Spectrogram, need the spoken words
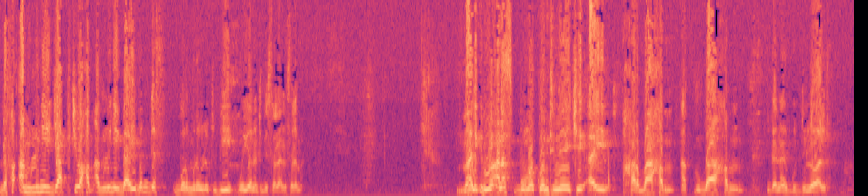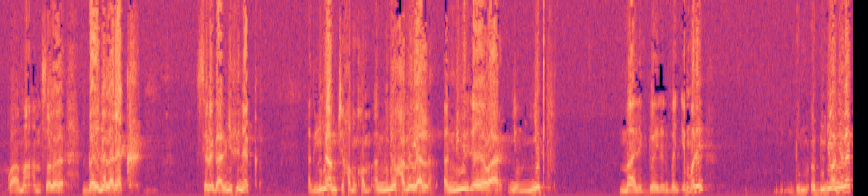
dafa am lu ñuy jàpp ci waxam ak lu ñuy bàyyi ba mu des borom rawlatu bii muy yonent bi sallallahu alayhi wasallam Malik ibnu Anas bu ma continuer ci ay xar baaxam ak bu baaxam dana gudd lool ko ama am solo la doy na la rek Sénégal ñi fi nekk ak li ñu am ci xam-xam ak ni ñu xamee yàlla ak ni ñu dee waar ñoom ñépp Malik doy leen bañ immale du du ñooñu rek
